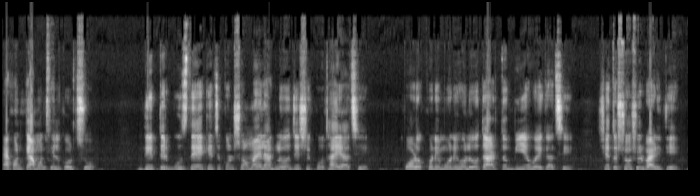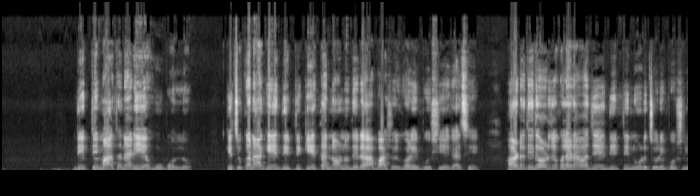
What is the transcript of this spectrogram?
এখন কেমন ফিল করছ? দীপ্তির বুঝতে কিছুক্ষণ সময় লাগল যে সে কোথায় আছে। পরক্ষণে মনে হলো তার তো বিয়ে হয়ে গেছে। সে তো শ্বশুর বাড়িতে। দীপ্তি মাথা নাড়িয়ে হু বলল। কিছুক্ষণ আগে দীপ্তিকে তার ননদেরা বাসর ঘরে বসিয়ে গেছে। হঠাৎই দরজা খোলার আওয়াজে দীপ্তি নড়ে চড়ে বসল।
